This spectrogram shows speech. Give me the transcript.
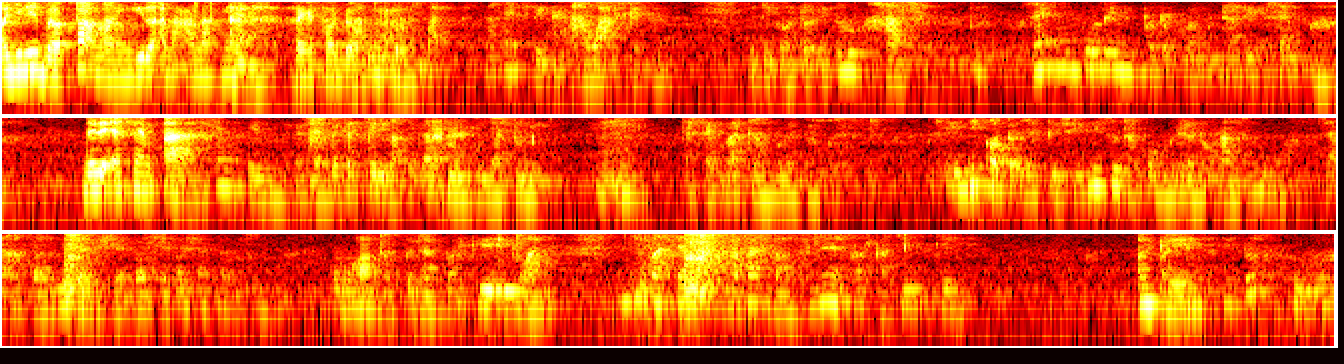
Oh jadi bapak manggil anak-anaknya Ah, pakai kodok. kami berempat. Pakai diketawa gitu. Jadi kodok itu khas. Saya ngumpulin kodok kodok dari SMA Dari SMA. SMP SMP kecil tapi kan belum punya duit. SMA udah mulai bagus. Terus ini kodok yang di sini sudah pemberian orang semua. Saya apalagi dari siapa siapa saya tahu semua teman dokter yang pergi kelanjut ini pasien anak-anak bawahnya kalau kasih Oke, Pasien itu semua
